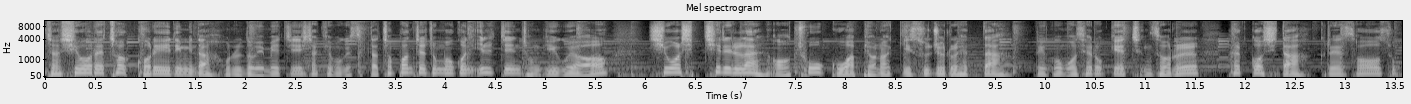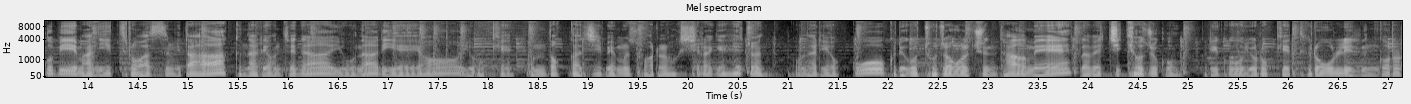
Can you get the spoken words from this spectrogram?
자 10월의 첫 거래일입니다. 오늘도 매매지 시작해 보겠습니다. 첫 번째 종목은 일진 전기고요. 10월 17일 날 어, 초고압 변압기 수주를 했다. 그리고 뭐 새롭게 증설을 할 것이다. 그래서 수급이 많이 들어왔습니다. 그날이 언제냐? 요 날이에요. 요렇게 언덕까지 매물 소화를 확실하게 해준 그날이었고 그리고 조정을 준 다음에 그다음에 지켜주고 그리고 요렇게 들어 올리는 거를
